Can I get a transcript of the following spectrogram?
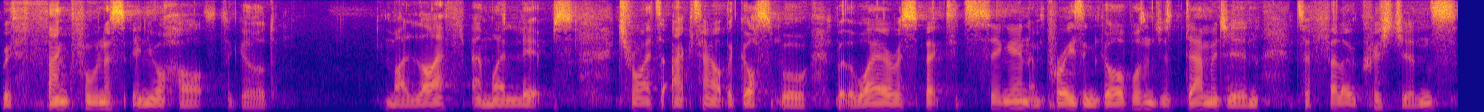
with thankfulness in your heart to God. My life and my lips try to act out the gospel, but the way I respected singing and praising God wasn't just damaging to fellow Christians,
